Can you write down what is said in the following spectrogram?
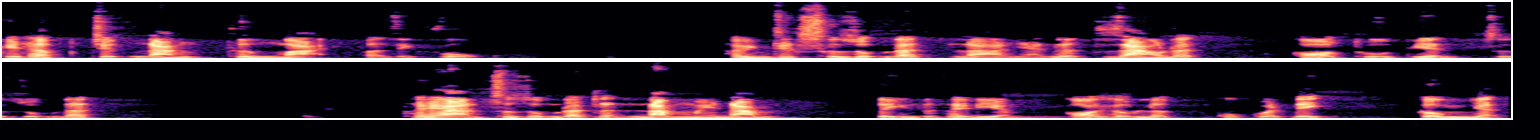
kết hợp chức năng thương mại và dịch vụ. Hình thức sử dụng đất là nhà nước giao đất có thu tiền sử dụng đất. Thời hạn sử dụng đất là 50 năm, tính từ thời điểm có hiệu lực của quyết định công nhận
